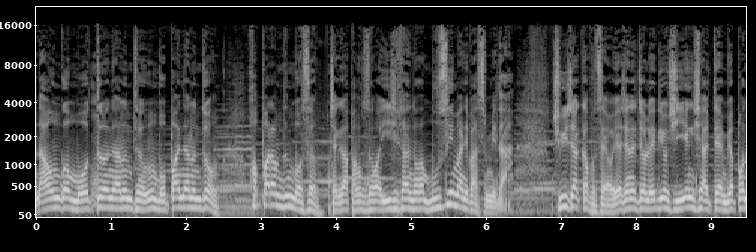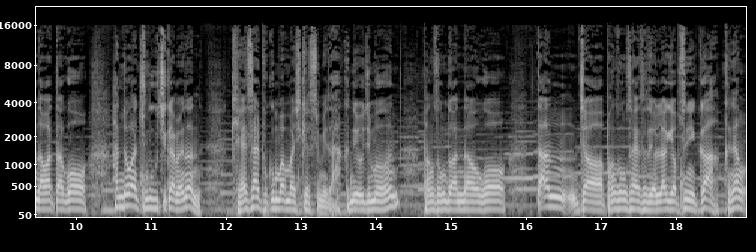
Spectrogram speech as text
나온 거 못 들었냐는 등 못 봤냐는 등 헛바람 든 모습 제가 방송생활 24년 동안 무수히 많이 봤습니다. 주희 작가 보세요. 예전에 저 라디오시 이행시 할 때 몇 번 나왔다고 한동안 중국집 가면은 게살 볶음밥만 시켰습니다. 근데 요즘은 방송도 안 나오고 딴 저 방송사에서도 연락이 없으니까 그냥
